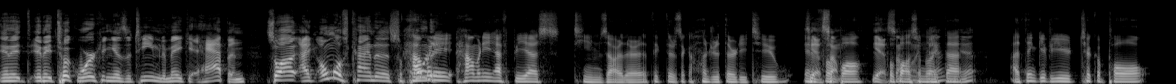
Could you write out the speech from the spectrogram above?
and it and it took working as a team to make it happen so i, I almost kind of support How it. many how many FBS teams are there? I think there's like 132 in Yeah, something- football. yeah, football, something something, like that, that. yeah. I think if you took a poll,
